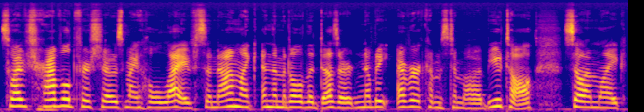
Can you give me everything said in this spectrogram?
So I've hmm. traveled for shows my whole life. So now I'm like in the middle of the desert. Nobody ever comes to Moab, Utah. So I'm like,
